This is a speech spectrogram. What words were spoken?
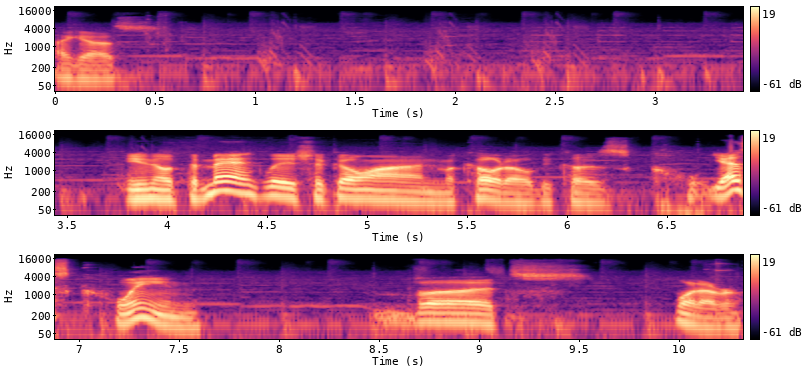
I guess. You know, the Magli should go on Makoto because, yes, Queen, but whatever.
